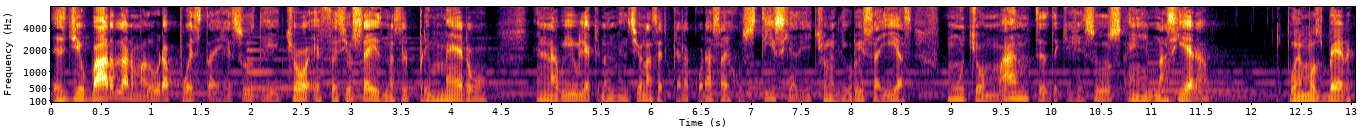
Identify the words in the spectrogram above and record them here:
Es llevar la armadura puesta de Jesús. De hecho, Efesios 6 no es el primero en la Biblia que nos menciona acerca de la coraza de justicia. De hecho, en el libro de Isaías, mucho antes de que Jesús eh, naciera, podemos ver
